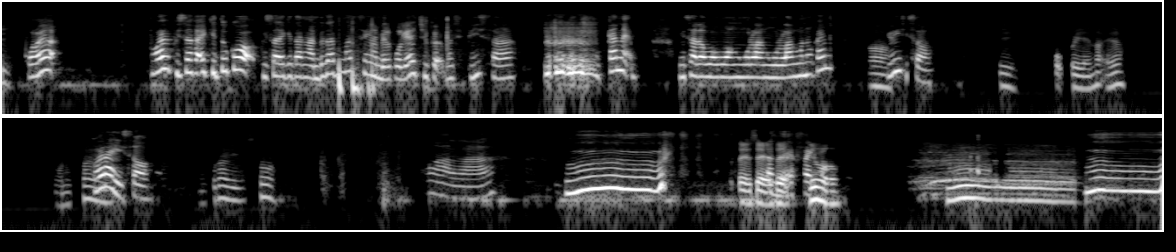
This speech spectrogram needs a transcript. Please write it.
Ih. Pokoknya pokoknya bisa kayak gitu kok. Bisa kita ngambil tapi masih ngambil kuliah juga masih bisa. kan nek misalnya wong ngulang-ngulang ngono kan, Ah. yo iso. Kok penak ya? Kok ora iso? Ora iso. Walah. Uh. Sik. efek. Yo. Uh. Uh.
